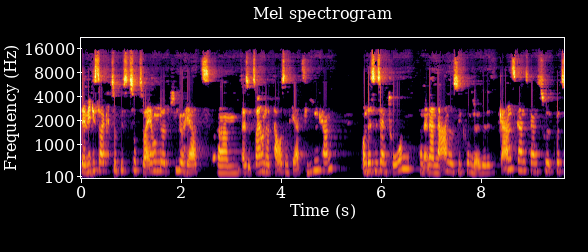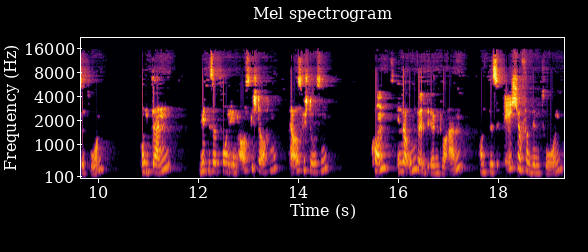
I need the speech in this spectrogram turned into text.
der wie gesagt so bis zu 200 Kilohertz, ähm, also 200.000 Hertz liegen kann. Und das ist ein Ton von einer Nanosekunde, also das ist ganz, ganz, ganz kurzer Ton. Und dann wird dieser Ton eben ausgestochen, äh, ausgestoßen, kommt in der Umwelt irgendwo an und das Echo von dem Ton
